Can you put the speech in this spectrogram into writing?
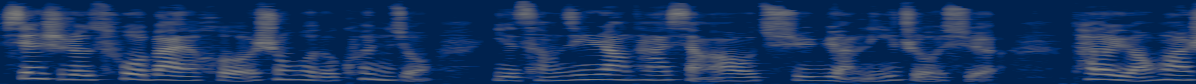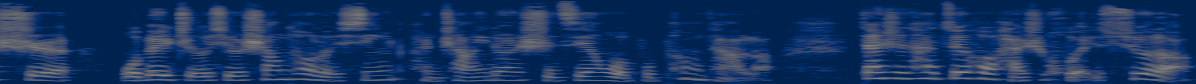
现实的挫败和生活的困窘，也曾经让他想要去远离哲学。他的原话是：“我被哲学伤透了心，很长一段时间我不碰它了。”但是他最后还是回去了，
